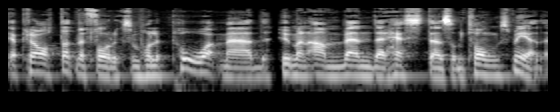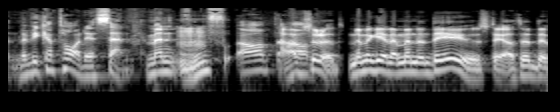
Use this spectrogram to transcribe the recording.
jag pratat med folk som håller på med hur man använder hästen som tvångsmedel. Men vi kan ta det sen. Men f- ja, ja. Absolut. Men, men, men det är just det. Att det,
